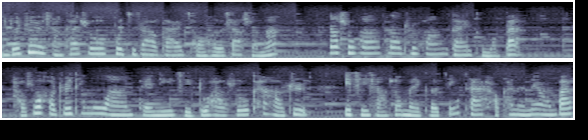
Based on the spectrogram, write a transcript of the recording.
想追剧、想看书，不知道该从何下手吗？闹书荒、闹剧荒该怎么办？好书好剧听不完，陪你一起读好书、看好剧，一起享受每个精彩好看的内容吧。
